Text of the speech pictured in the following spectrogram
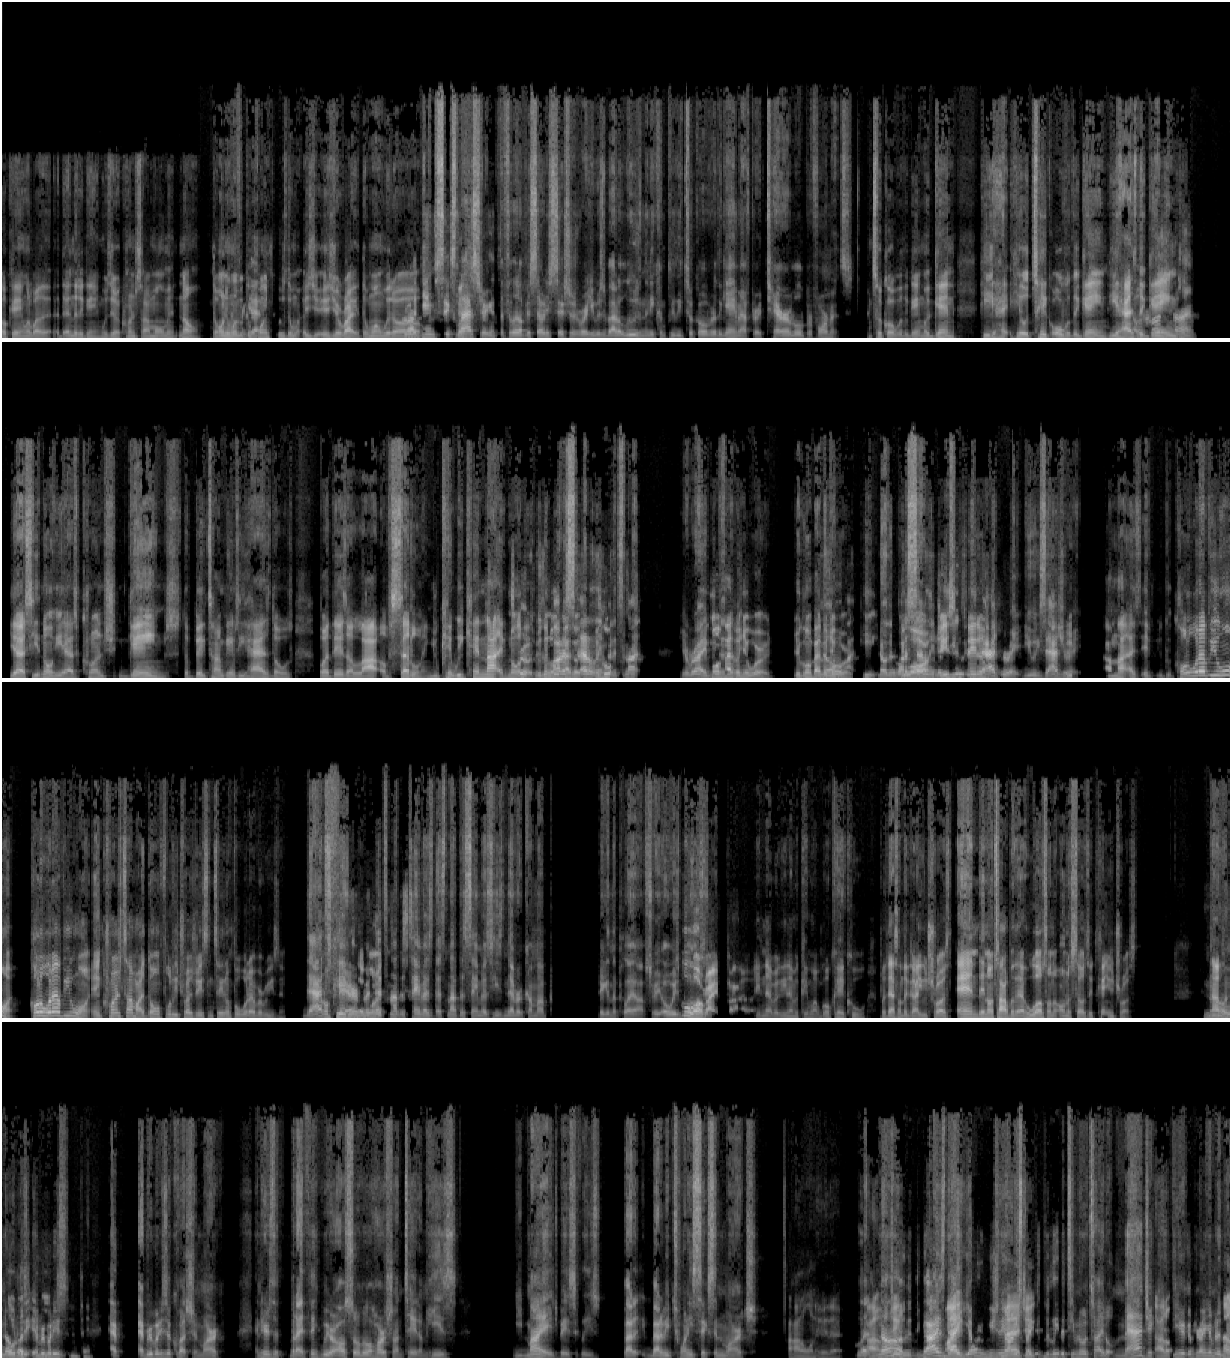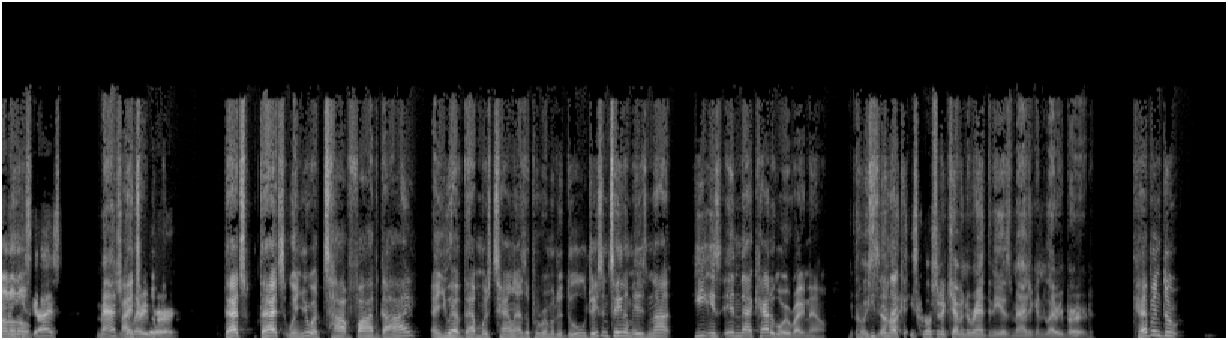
Okay. And what about at the end of the game? Was there a crunch time moment? No. The only one we can point to is the one is, is you're right. The one with uh What about game six yeah. last year against the Philadelphia 76ers, where he was about to lose and then he completely took over the game after a terrible performance? took over the game again. He ha- he'll take over the game. He has the was crunch games. time. Yes, he no, he has crunch games, the big time games. He has those, but there's a lot of settling. You can we cannot ignore True. this. There's We're a gonna lot of settling, go- but it's not. You're right. You're going The- back on your word. You're going back on your No, word. He, No, there's a lot of you are. settling. Jason you Tatum- exaggerate. You exaggerate. I'm not. call it whatever you want. Call it whatever you want. In crunch time, I don't fully trust Jayson Tatum for whatever reason. That's fair, but that's not the same as that's not the same as he's never come up big in the playoffs. So he always. Oh, blows all it. He never, he never came up. Okay, cool. But that's not the guy you trust. And then on top of that, who else on the, on the Celtics can you trust? No, go- go to the nobody. Everybody's same thing. ev- everybody's a question mark. And here's the. But I think we are also a little harsh on Tatum. He's he- my age basically. He's about to, about to be 26 in March. I don't want to hear that. Let, no, the guys Mike, that young usually aren't expected to lead a team to a title. Magic. I don't- You're comparing him to No, no, no, these guys. Magic and Larry. Bird. That's that's when you're a top five guy and you have that much talent as a perimeter dude. Jayson Tatum is not. He is in that category right now. No, he's, He's not. ca- He's closer to Kevin Durant than he is Magic and Larry Bird. Kevin Durant.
